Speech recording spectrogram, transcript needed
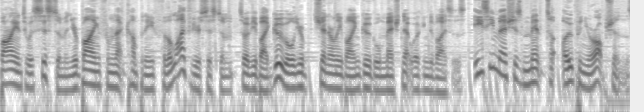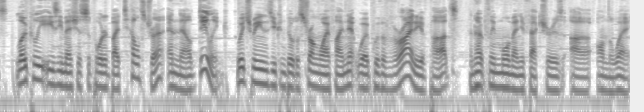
buy into a system and you're buying from that company for the life of your system. So if you buy Google, you're generally buying Google mesh networking devices. Easy Mesh is meant to open your options. Locally, Easy Mesh is supported by Telstra and now D-Link, which means you can build a strong Wi-Fi network with a variety of parts, and hopefully more manufacturers are on the way.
